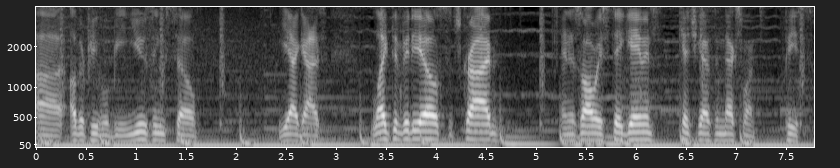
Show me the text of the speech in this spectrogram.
uh, other people being using. So yeah guys like the video subscribe and as always, stay gaming. Catch you guys in the next one. Peace.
